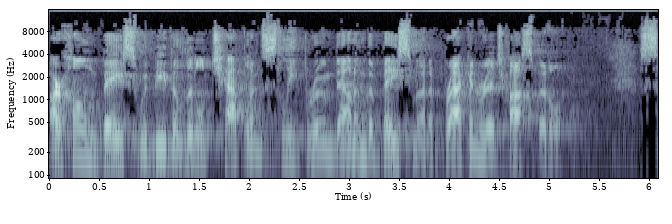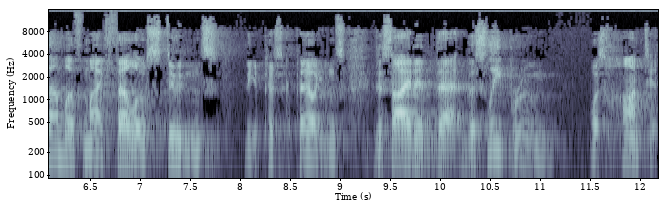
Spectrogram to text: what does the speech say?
our home base would be the little chaplain sleep room down in the basement of Brackenridge Hospital some of my fellow students, the Episcopalians, decided that the sleep room was haunted.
